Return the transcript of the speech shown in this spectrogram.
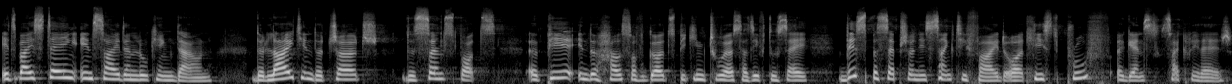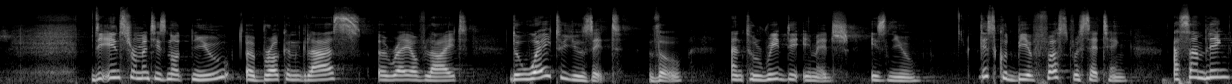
It's by staying inside and looking down. The light in the church, the sunspots, appear in the house of God, speaking to us as if to say, This perception is sanctified, or at least proof against sacrilege. The instrument is not new, a broken glass, a ray of light. The way to use it, though, and to read the image is new. This could be a first resetting, assembling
